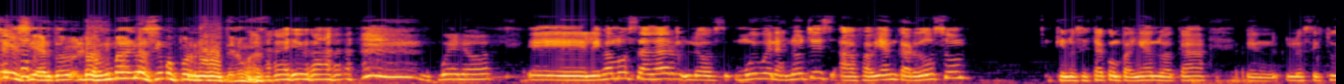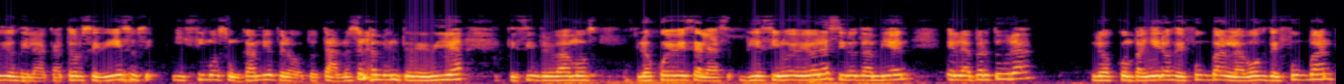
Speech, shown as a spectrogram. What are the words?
Es cierto, los demás lo hacemos por rebote nomás. Ahí va. Bueno, eh, les vamos a dar los muy buenas noches a Fabián Cardoso, que nos está acompañando acá en los estudios de la 1410. O sea, Hicimos un cambio, pero total, no solamente de día, que siempre vamos los jueves a las 19 horas, sino también en la apertura los compañeros de Fugban, la voz de Fugban,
